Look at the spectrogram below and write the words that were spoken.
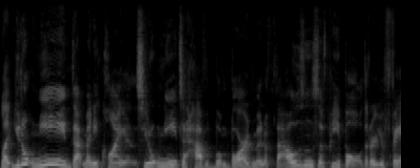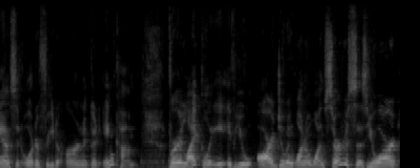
like you don't need that many clients. You don't need to have a bombardment of thousands of people that are your fans in order for you to earn a good income. Very likely, if you are doing one-on-one -on -one services, you are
